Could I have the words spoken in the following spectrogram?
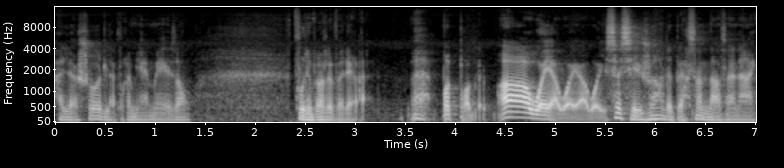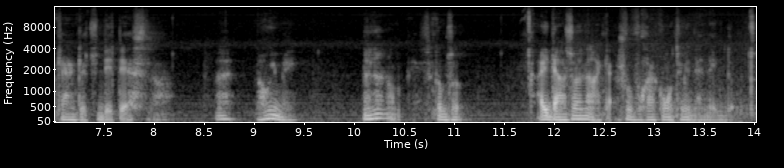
à l'achat de la première maison. pour les le fédéral. Ah, pas de problème. Ah ouais, ah ouais, ah ouais. Ça, c'est le genre de personne dans un encan que tu détestes. Là. Hein? Ben oui, mais. Non, non, non, c'est comme ça. Hey, dans un encan, je vais vous raconter une anecdote.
